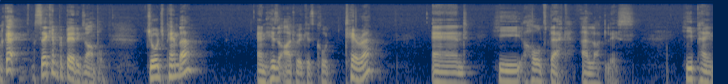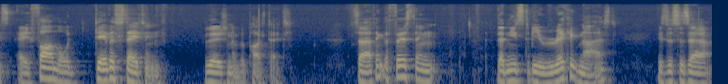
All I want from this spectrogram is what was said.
Okay, second prepared example. George Pemba, and his artwork is called Terror and he holds back a lot less. He paints a far more devastating version of apartheid. So I think the first thing that needs to be recognized is this is a,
